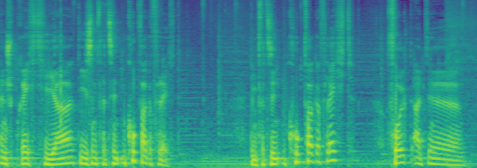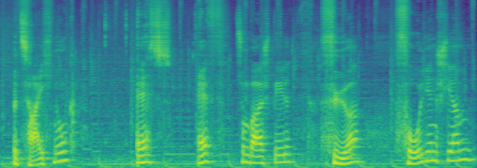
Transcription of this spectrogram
entspricht hier diesem verzinnten Kupfergeflecht. Dem verzinnten Kupfergeflecht folgt eine Bezeichnung S, F zum Beispiel für Folienschirm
